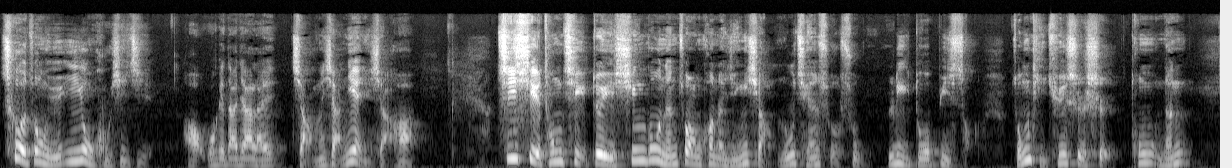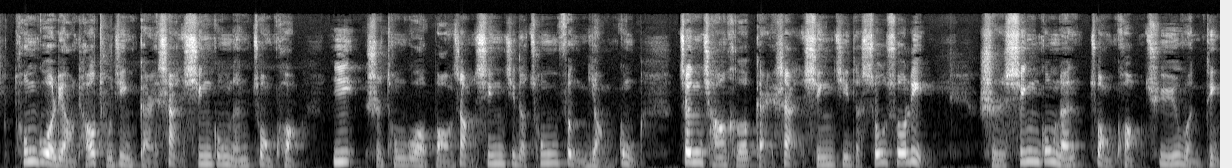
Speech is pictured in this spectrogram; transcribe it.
侧重于医用呼吸机。好，我给大家来讲一下，念一下啊。机械通气对心功能状况的影响，如前所述，利多弊少。总体趋势是通能通过两条途径改善心功能状况：一是通过保障心肌的充分氧供，增强和改善心肌的收缩力，使心功能状况趋于稳定；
